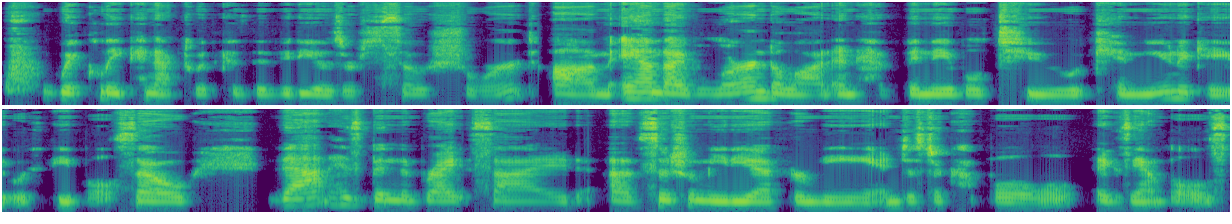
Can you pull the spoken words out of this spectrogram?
quickly connect with because the videos are so short. Um, and I've learned a lot and have been able to communicate with people. So that has been the bright side of social media for me and just a couple examples.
